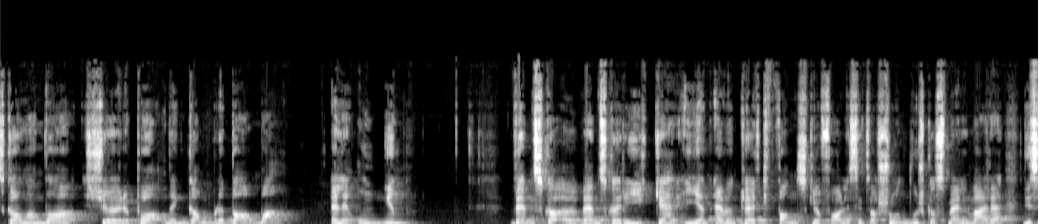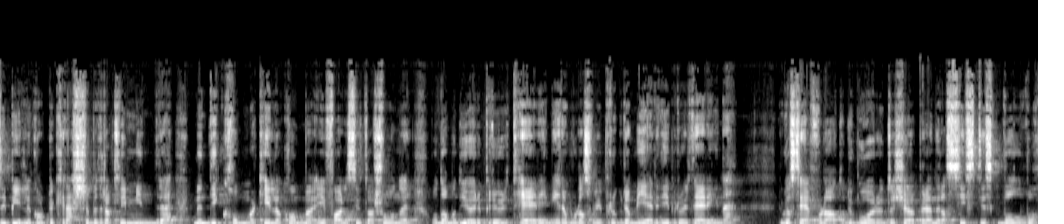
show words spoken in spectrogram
skal han da kjøre på den gamle dama eller ungen. Hvem skal, hvem skal, ryke i en eventuelt vanskelig og farlig situasjon? Hvor skal smellen være? Disse bilene kommer til å krasje betraktelig mindre, men de kommer til å komme i farlige situasjoner. og Da må de gjøre prioriteringer. Hvordan skal vi programmere de prioriteringene? Du kan se for deg at du går rundt og kjøper en rasistisk Volvo.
